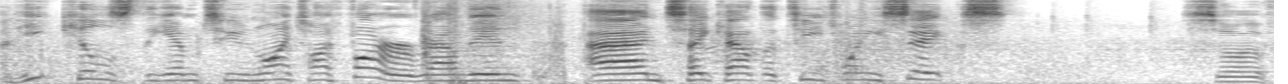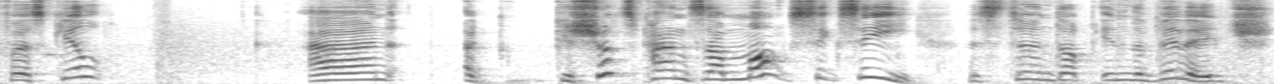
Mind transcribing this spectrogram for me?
And he kills the M2 light. I fire a round in and take out the T26. So, first kill. And a Geschutzpanzer Mark 6E has turned up in the village.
